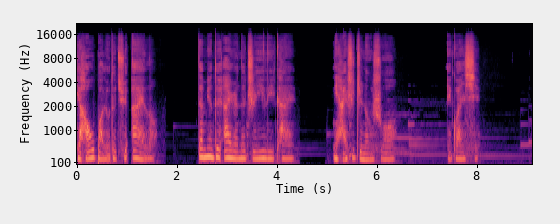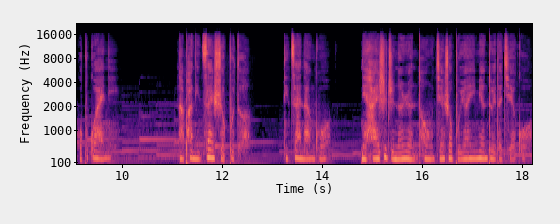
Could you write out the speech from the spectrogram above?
也毫无保留的去爱了，但面对爱人的执意离开，你还是只能说，没关系，我不怪你。哪怕你再舍不得，你再难过，你还是只能忍痛接受不愿意面对的结果。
